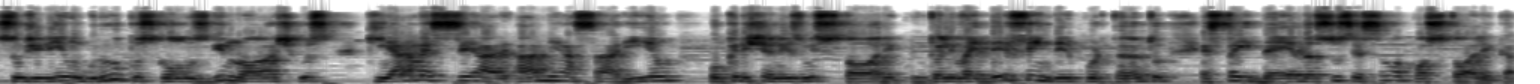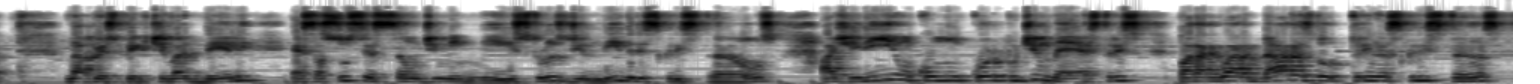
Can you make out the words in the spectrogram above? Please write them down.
surgiriam grupos como os gnósticos que ameaçariam o cristianismo histórico. Então ele vai defender, portanto, esta ideia da sucessão apostólica. Na perspectiva dele, essa sucessão de ministros, de líderes cristãos, agiriam como um corpo de mestres para guardar as doutrinas cristãs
